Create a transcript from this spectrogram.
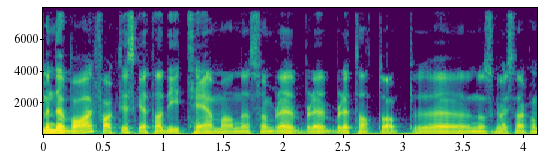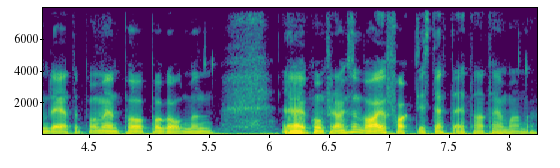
men det var faktisk et av de temaene som ble, ble, ble tatt opp. uh, nå skal vi snakke om det etterpå, men på, på Goldman-konferansen var jo faktisk dette et av temaene.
